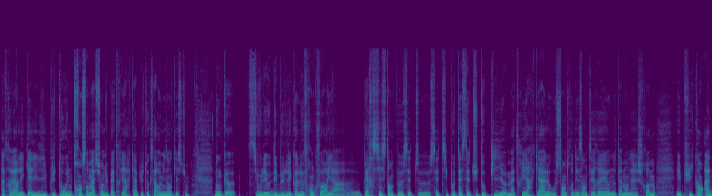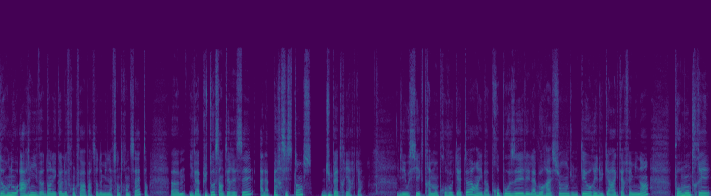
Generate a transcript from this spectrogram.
à travers lesquelles il lit plutôt une transformation du patriarcat plutôt que sa remise en question. Donc, si vous voulez, au début de l'école de Francfort, il y a, persiste un peu cette, cette hypothèse, cette utopie euh, matriarcale au centre des intérêts, euh, notamment d'Erich Fromm. Et puis, quand Adorno arrive dans l'école de Francfort à partir de 1937, euh, il va plutôt s'intéresser à la persistance du patriarcat. Il est aussi extrêmement provocateur. Hein. Il va proposer l'élaboration d'une théorie du caractère féminin pour montrer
